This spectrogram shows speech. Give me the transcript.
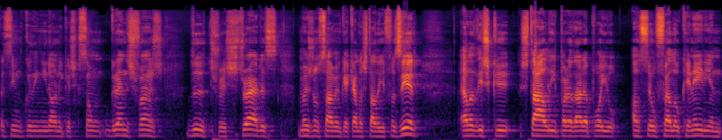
assim um bocadinho irónicas, que são grandes fãs de Trish Stratus, mas não sabem o que é que ela está ali a fazer. Ela diz que está ali para dar apoio ao seu fellow Canadian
